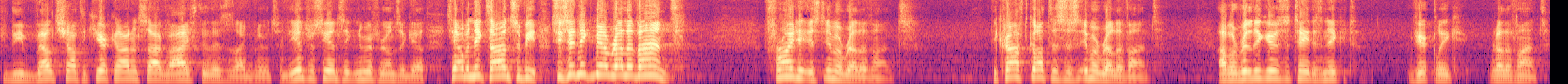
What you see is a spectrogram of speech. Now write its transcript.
die Welt schaut die Kirche an und sagt, weißt du, das ist ein Blödsinn. Die interessieren sich nur für unser Geld. Sie haben nichts anzubieten. Sie sind nicht mehr relevant. Freude ist immer relevant. Die Kraft Gottes ist immer relevant. Aber Religiosität ist nicht wirklich relevant.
